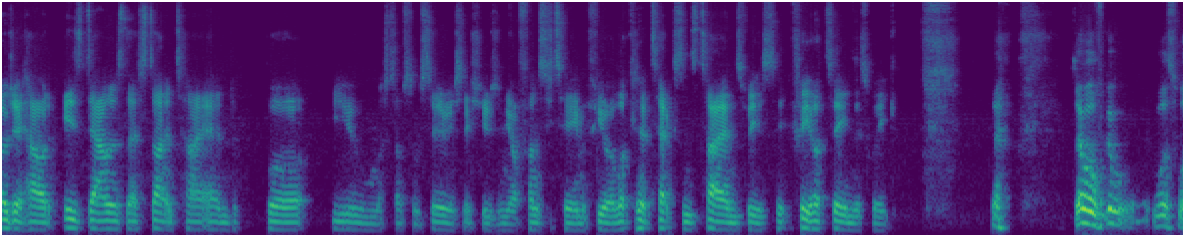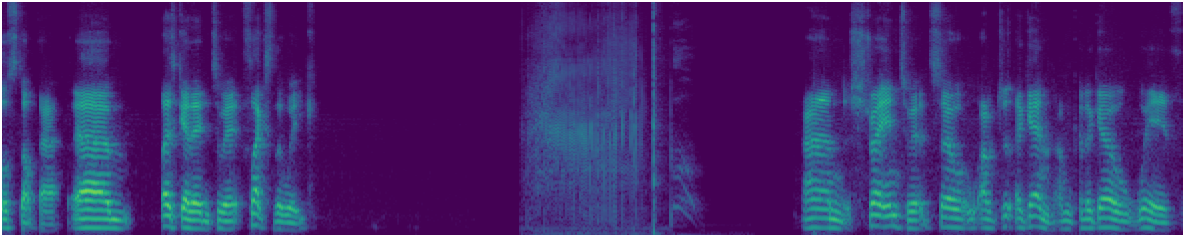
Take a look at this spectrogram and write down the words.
OJ Howard is down as their starting tight end, but you must have some serious issues in your fantasy team if you're looking at Texans tight ends for your, for your team this week. so we'll, we'll, we'll stop there. Um, let's get into it. Flex of the week. and straight into it. So I've ju- again, I'm going to go with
